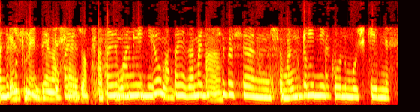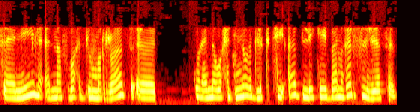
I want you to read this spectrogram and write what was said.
قال لك ما عندك حتى حاجة. ممكن يكون زعما باش ممكن يكون مشكل نفساني لأن في بعض المرات يكون عندنا واحد النوع ديال الاكتئاب اللي كيبان غير في الجسد.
